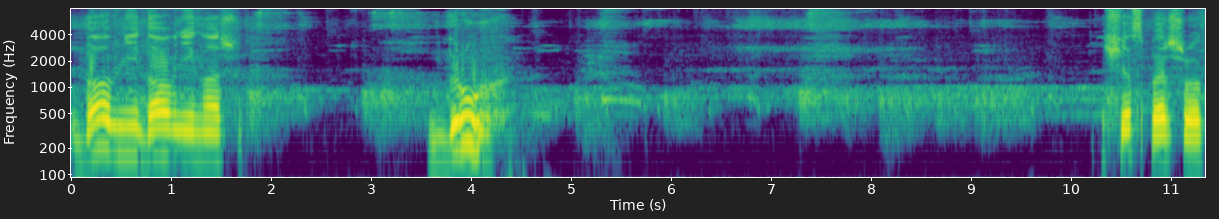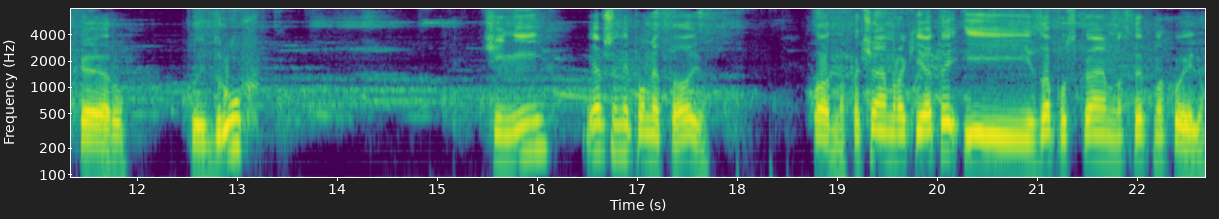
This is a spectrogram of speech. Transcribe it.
Давній, давній наш друг. Ще з першого керу. Той друг. Чи ні? Я вже не пам'ятаю. Ладно, качаємо ракети і запускаємо наступну хвилю.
